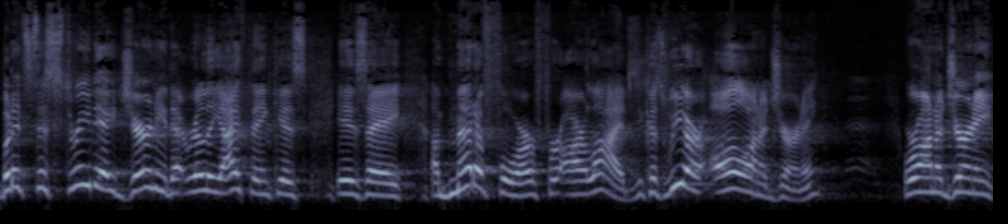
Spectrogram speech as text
But it's this three day journey that really, I think, is, is a, a metaphor for our lives because we are all on a journey. We're on a journey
